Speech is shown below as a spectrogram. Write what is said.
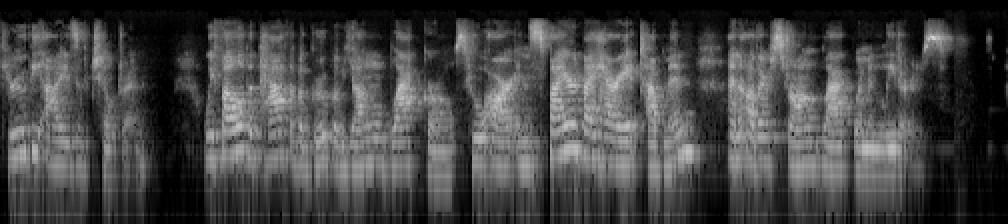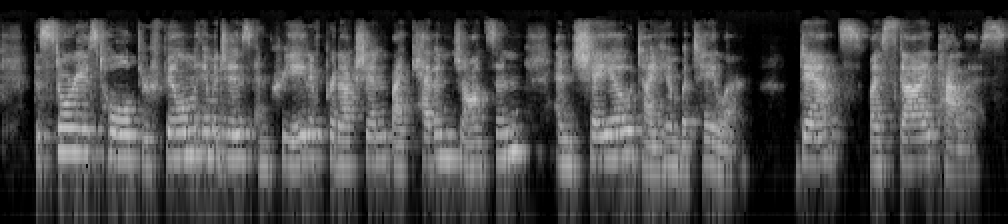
Through the Eyes of Children, we follow the path of a group of young Black girls who are inspired by Harriet Tubman and other strong Black women leaders. The story is told through film images and creative production by Kevin Johnson and Cheo Tyehimba Taylor, dance by Sky Palace,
